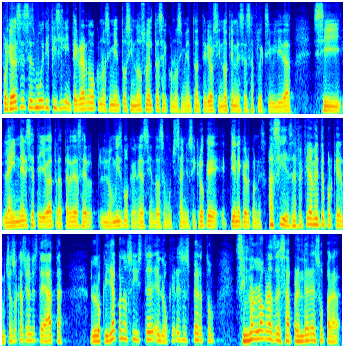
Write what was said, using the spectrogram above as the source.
porque a veces es muy difícil integrar nuevo conocimiento si no sueltas el conocimiento anterior, si no tienes esa flexibilidad si la inercia te lleva a tratar de hacer lo mismo que venías haciendo hace muchos años. Y creo que tiene que ver con eso. Así es, efectivamente, porque en muchas ocasiones te ata lo que ya conociste, en lo que eres experto. Si no logras desaprender eso para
